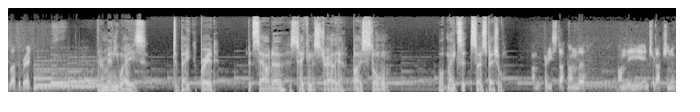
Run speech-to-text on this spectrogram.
loaf of bread There are many ways to bake bread, but sourdough has taken Australia by storm. What makes it so special? I'm pretty stuck on the on the introduction of,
